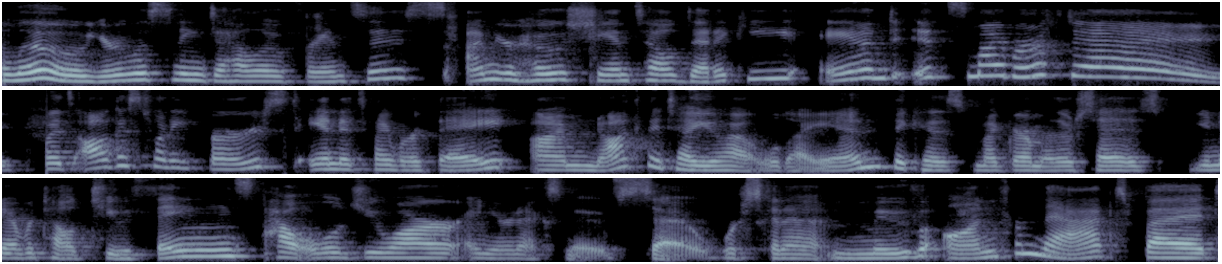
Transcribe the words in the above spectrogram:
Hello, you're listening to Hello Frances. I'm your host, Shantelle Dedicke, and it's my birthday. It's August 21st, and it's my birthday. I'm not going to tell you how old I am because my grandmother says you never tell two things how old you are and your next move. So we're just going to move on from that. But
